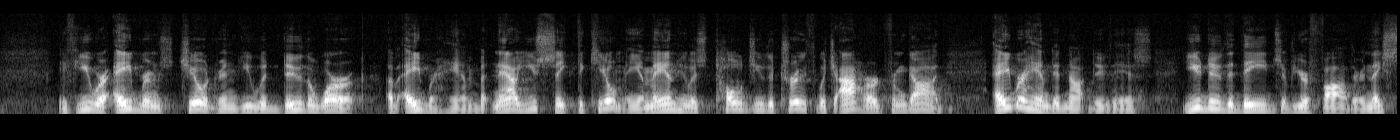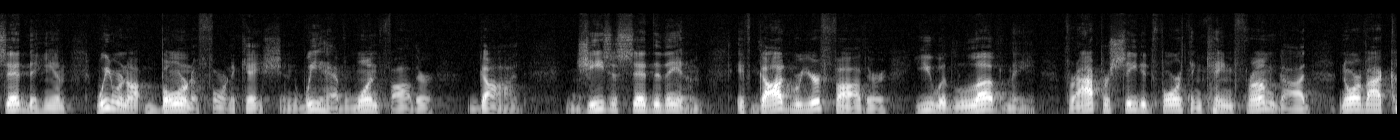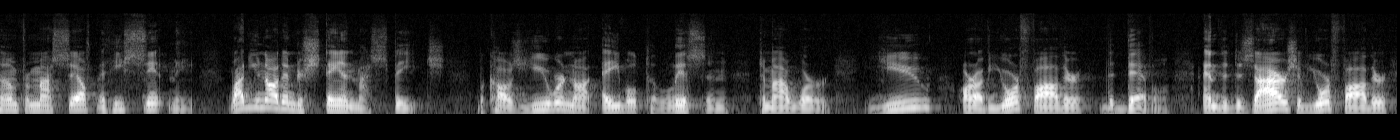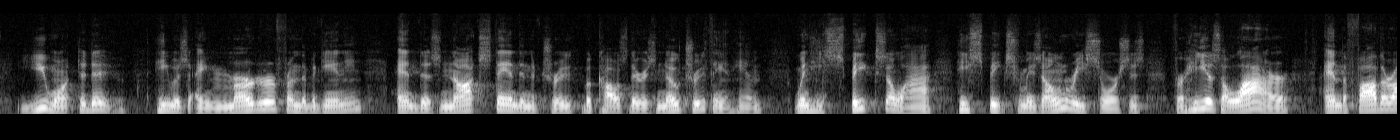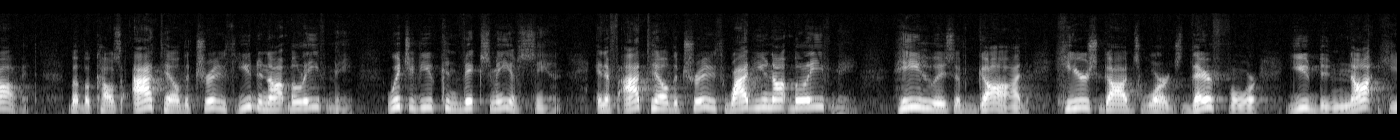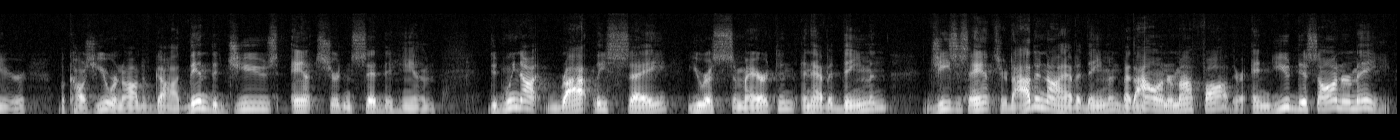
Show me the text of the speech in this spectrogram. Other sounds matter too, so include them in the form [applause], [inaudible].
If you were Abram's children, you would do the work of Abraham, but now you seek to kill me, a man who has told you the truth which I heard from God. Abraham did not do this. You do the deeds of your father. And they said to him, We were not born of fornication. We have one Father, God. Jesus said to them, If God were your Father, you would love me, for I proceeded forth and came from God, nor have I come from myself, but He sent me. Why do you not understand my speech? Because you were not able to listen to my word. You are of your father, the devil, and the desires of your father you want to do. He was a murderer from the beginning and does not stand in the truth because there is no truth in him. When he speaks a lie, he speaks from his own resources, for he is a liar and the father of it. But because I tell the truth, you do not believe me. Which of you convicts me of sin? And if I tell the truth, why do you not believe me? He who is of God hears God's words. Therefore, you do not hear because you are not of God. Then the Jews answered and said to him, Did we not rightly say you're a Samaritan and have a demon? Jesus answered, I do not have a demon, but I honor my Father, and you dishonor me.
